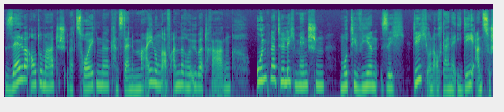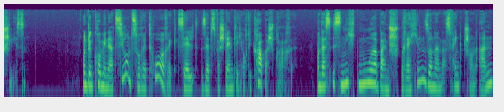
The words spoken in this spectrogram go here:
selber automatisch überzeugender, kannst deine Meinung auf andere übertragen und natürlich Menschen motivieren, sich dich und auch deiner Idee anzuschließen. Und in Kombination zur Rhetorik zählt selbstverständlich auch die Körpersprache. Und das ist nicht nur beim Sprechen, sondern das fängt schon an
